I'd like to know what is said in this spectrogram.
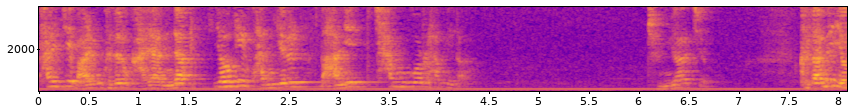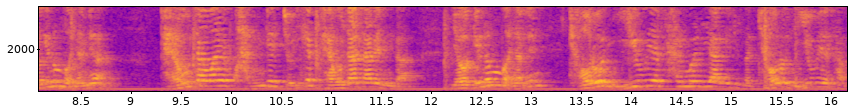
팔지 말고 그대로 가야 하느냐 여기 관계를 많이 참고를 합니다. 중요하죠. 그 다음에 여기는 뭐냐면 배우자와의 관계죠. 이게 배우자 자리입니다. 여기는 뭐냐면 결혼 이후의 삶을 이야기해 줍니다. 결혼 이후의 삶.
